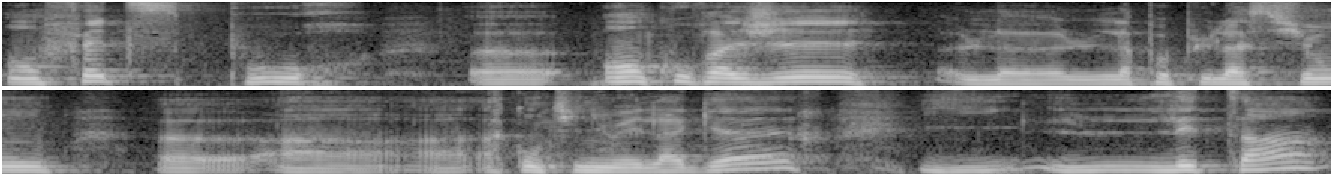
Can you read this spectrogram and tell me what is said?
en fait, pour euh, encourager la population euh, à, continuer la guerre, l'État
